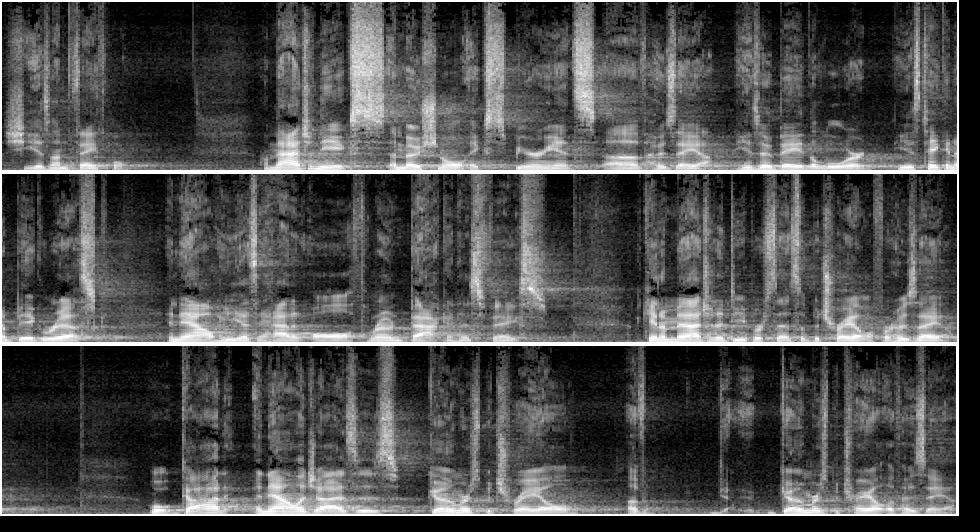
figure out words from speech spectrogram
She is unfaithful. Imagine the ex- emotional experience of Hosea. He has obeyed the Lord, he has taken a big risk, and now he has had it all thrown back in his face. I can't imagine a deeper sense of betrayal for Hosea. Well, God analogizes Gomer's betrayal of Gomer's betrayal of Hosea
